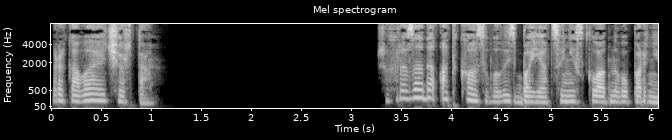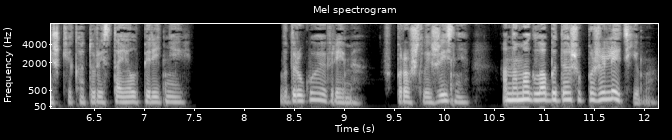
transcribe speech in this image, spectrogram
Роковая черта. Шахразада отказывалась бояться нескладного парнишки, который стоял перед ней. В другое время, в прошлой жизни, она могла бы даже пожалеть его.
